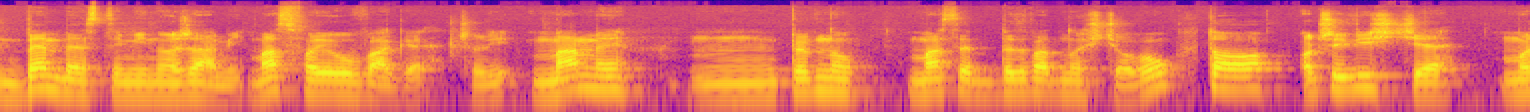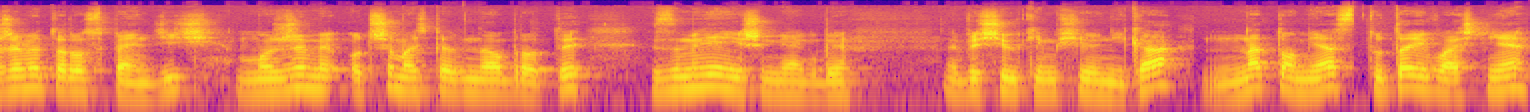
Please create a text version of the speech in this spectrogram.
bęben z tymi nożami ma swoją uwagę, czyli mamy mm, pewną masę bezwadnościową, to oczywiście możemy to rozpędzić, możemy otrzymać pewne obroty z mniejszym jakby wysiłkiem silnika. Natomiast tutaj właśnie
